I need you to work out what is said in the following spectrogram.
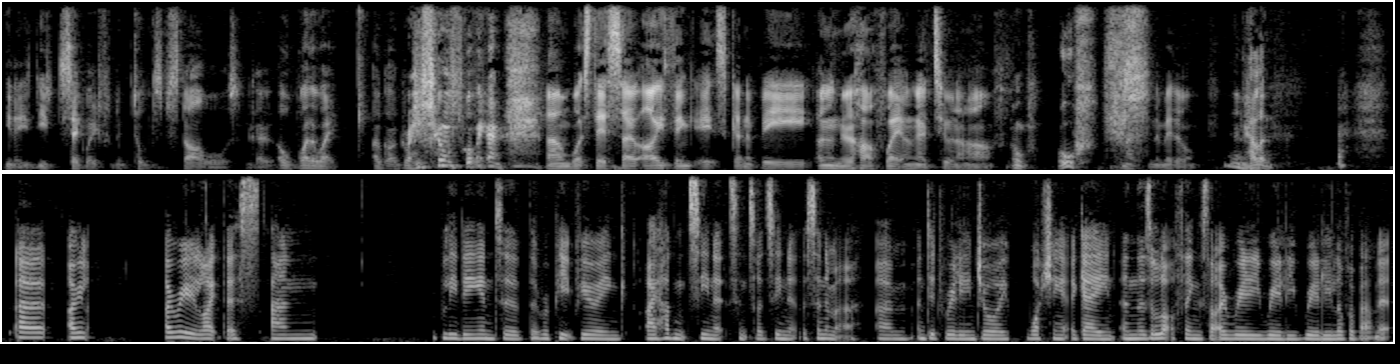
you know, you'd segue from talking to Star Wars and go, oh, by the way, I've got a great film for you. Um, what's this? So I think it's going to be. I'm going to go halfway. I'm going to go two and a half. Oh, oof, smash in the middle. Helen. Uh, I mean, I really like this, and bleeding into the repeat viewing, I hadn't seen it since I'd seen it at the cinema, um, and did really enjoy watching it again. And there's a lot of things that I really, really, really love about it.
